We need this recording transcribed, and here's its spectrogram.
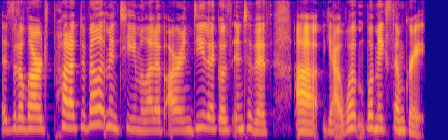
is it a large product development team? A lot of R and D that goes into this. Uh, yeah. What what makes them great?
